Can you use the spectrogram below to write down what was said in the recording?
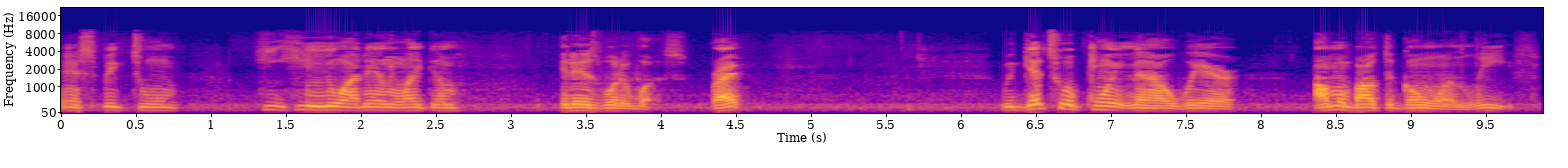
and speak to him. He he knew I didn't like him. It is what it was, right? We get to a point now where I'm about to go on leave.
